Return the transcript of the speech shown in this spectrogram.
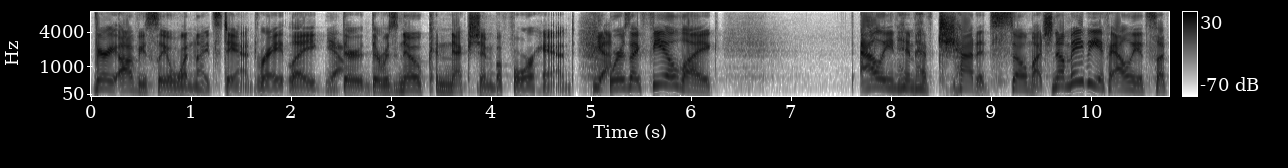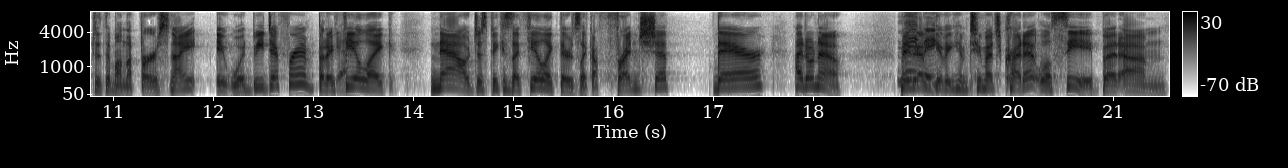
very obviously a one night stand, right? Like Yeah. there there was no connection beforehand. Yeah. Whereas I feel like Allie and him have chatted so much. Now maybe if Allie had slept with him on the first night, it would be different. But I Yeah. feel like now, just because I feel like there's like a friendship there, I don't know. Maybe, Maybe. I'm giving him too much credit. We'll see. But um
